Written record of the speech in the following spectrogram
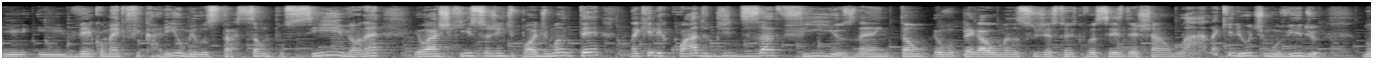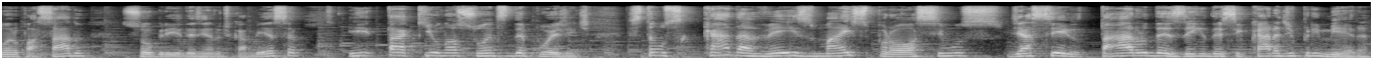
e, e, ver como é que ficaria uma ilustração possível, né? Eu acho que isso a gente pode manter naquele quadro de desafios, né? Então eu vou pegar algumas das sugestões que vocês deixaram lá naquele último vídeo no ano passado sobre desenho de cabeça e tá aqui o nosso antes e depois, gente. Estamos cada vez mais próximos de acertar o desenho desse cara de primeira,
